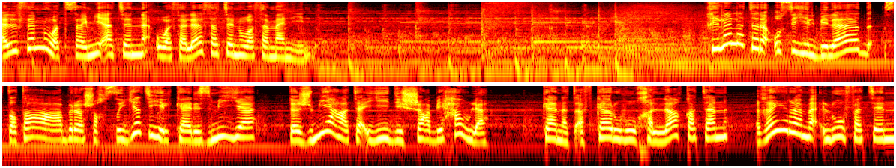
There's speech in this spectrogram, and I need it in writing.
1983 خلال ترأسه البلاد استطاع عبر شخصيته الكاريزمية تجميع تأييد الشعب حوله. كانت أفكاره خلاقة غير مألوفة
